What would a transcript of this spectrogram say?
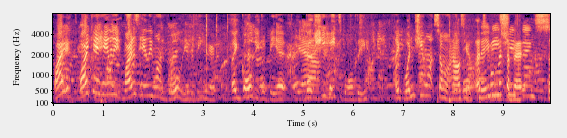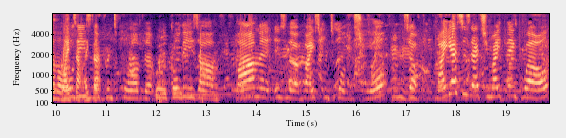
why why can't Haley? Why does Haley want Goldie to be here? Like Goldie to be it? Yeah. But she hates Goldie. Like, wouldn't she want someone else here? Let's Maybe move this a she bit thinks so the light's not Goldie's like that. the principal of the. Well, Goldie's um mom is the vice principal of the school. Mm-hmm. So my guess is that she might think, well,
